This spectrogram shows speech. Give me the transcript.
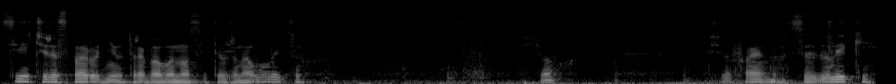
Ці через пару днів треба виносити вже на вулицю. Все. Все файно. Це великий.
